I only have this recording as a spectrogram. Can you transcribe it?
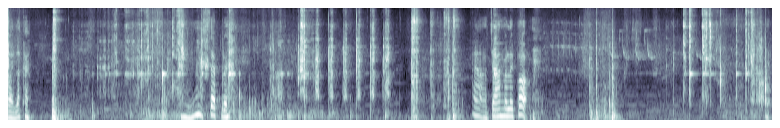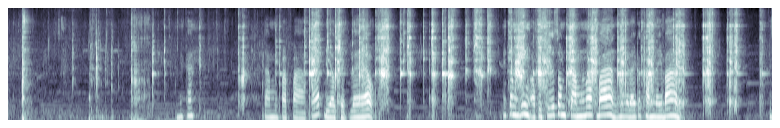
ร่อยแล้วค่ะแซ่บเลย อ้าวจานมาเลยพ่อเห็นไหมคะตำปลาป่าแป๊บเดียวเสร็จแล้ว ไม่ต้องวิ่งออกไปซื้อส้มตำนอกบ้าน มีอะไรก็ทำในบ้าน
